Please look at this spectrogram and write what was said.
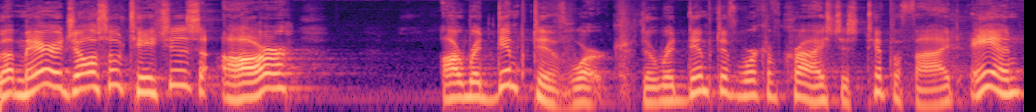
But marriage also teaches our, our redemptive work. The redemptive work of Christ is typified, and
